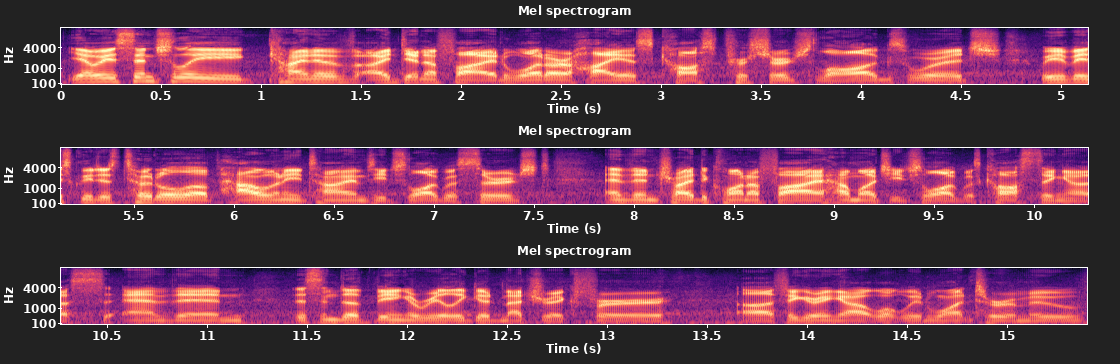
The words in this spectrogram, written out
yeah, we essentially kind of identified what our highest cost per search logs, which we basically just total up how many times each log was searched, and then tried to quantify how much each log was costing us, and then this ended up being a really good metric for uh, figuring out what we'd want to remove,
